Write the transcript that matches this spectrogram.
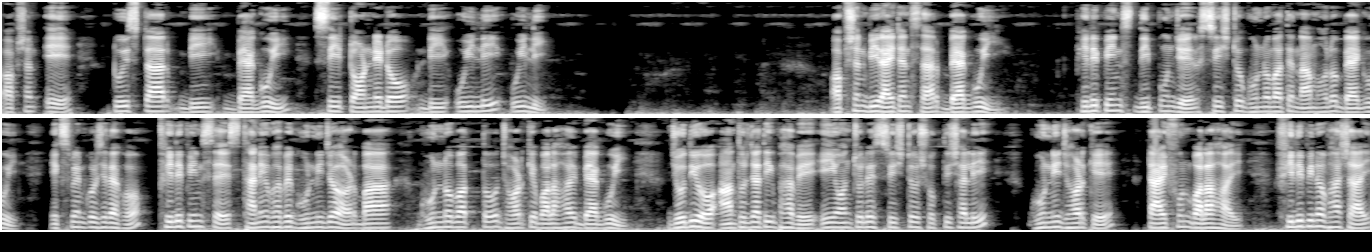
Option A twister B Baguio, C tornado, D willy willy. Option B right answer, Baguio. Philippines দ্বীপপুঞ্জের সৃষ্ট ঘূর্ণবাতের নাম হলো ব্যাগুই। এক্সপ্লেন করছি, দেখো। ফিলিপিন্সে স্থানীয়ভাবে ঘূর্ণিঝড় বা ঘূর্ণবত্ত ঝড়কে বলা হয় ব্যাগুই। যদিও আন্তর্জাতিকভাবে এই অঞ্চলে সৃষ্ট শক্তিশালী ঘূর্ণিঝড়কে টাইফুন বলা হয়। ফিলিপিনো ভাষায়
